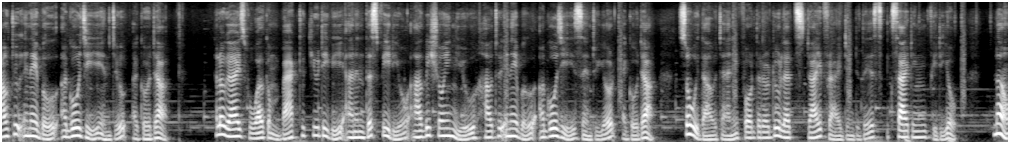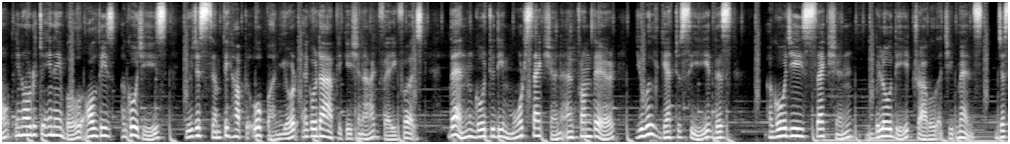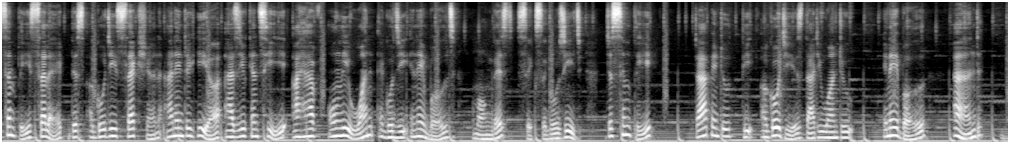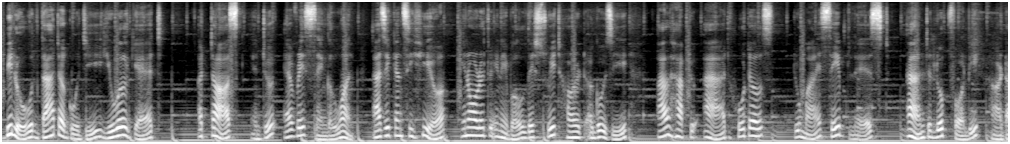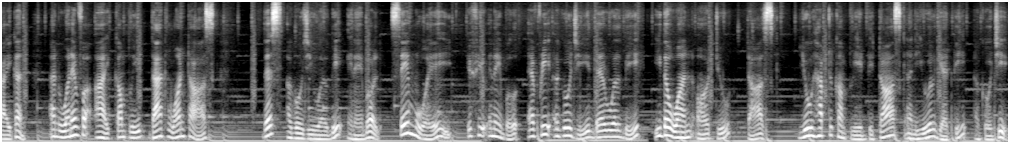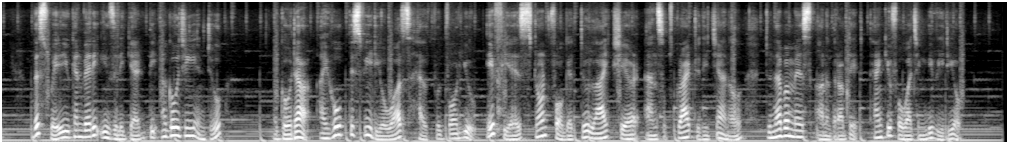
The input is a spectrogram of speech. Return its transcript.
how to enable Agoji into Agoda. Hello guys, welcome back to QTV and in this video, I'll be showing you how to enable Agojis into your Agoda. So without any further ado, let's dive right into this exciting video. Now, in order to enable all these Agojis, you just simply have to open your Agoda application at very first. Then go to the more section and from there, you will get to see this Agoji section below the travel achievements. Just simply select this Agoji section and into here as you can see I have only one Agoji enabled among this 6 Agojis. Just simply tap into the Agojis that you want to enable and below that Agoji you will get a task into every single one. As you can see here, in order to enable the Sweetheart Agoji, I'll have to add hotels to my saved list and look for the heart icon. And whenever I complete that one task, this Agoji will be enabled. Same way, if you enable every Agoji, there will be either one or two tasks. You have to complete the task and you will get the Agoji. This way, you can very easily get the Agoji into Agoda. I hope this video was helpful for you. If yes, don't forget to like, share and subscribe to the channel to never miss another update. Thank you for watching the video.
